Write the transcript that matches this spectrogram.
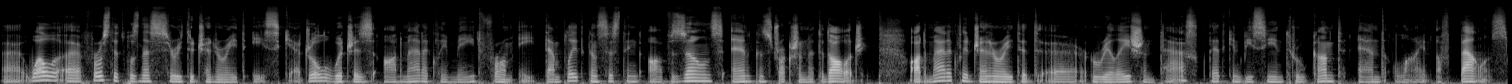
Uh, well, uh, first it was necessary to generate a schedule which is automatically made from a template consisting of zones and construction methodology. Automatically generated uh, relation task that can be seen through Gantt and line of balance.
